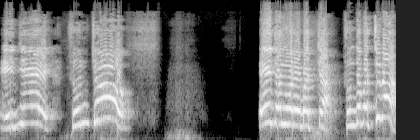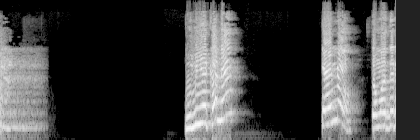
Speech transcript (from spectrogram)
এই যে শুনছো এই জানোয়ারের বাচ্চা শুনতে পাচ্ছ না তুমি এখানে কেন তোমাদের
